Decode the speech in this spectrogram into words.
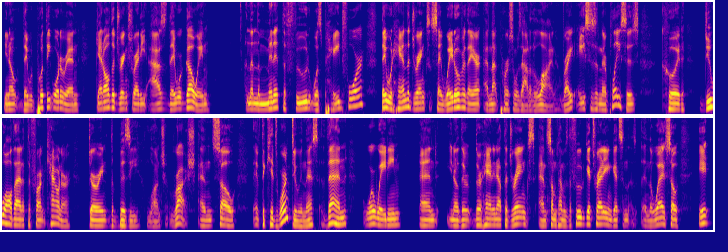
you know they would put the order in get all the drinks ready as they were going. And then the minute the food was paid for, they would hand the drinks, say, wait over there, and that person was out of the line, right? Aces in their places could do all that at the front counter during the busy lunch rush. And so if the kids weren't doing this, then we're waiting and you know they're they're handing out the drinks and sometimes the food gets ready and gets in the, in the way. So it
